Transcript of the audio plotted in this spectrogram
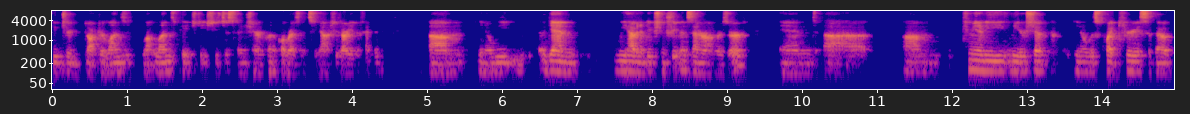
featured Dr. Lund's, Lund's PhD. She's just finished her clinical residency now. She's already defended. Um, you know, we again we have an addiction treatment center on reserve, and uh, um, community leadership, you know, was quite curious about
